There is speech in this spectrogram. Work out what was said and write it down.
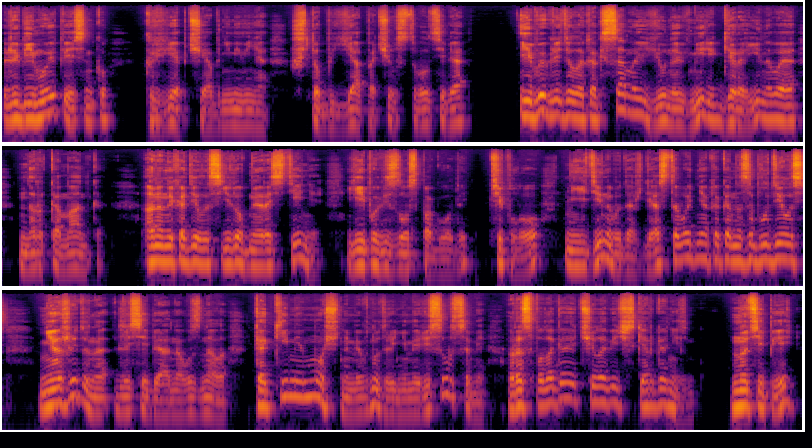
любимую песенку «Крепче обними меня, чтобы я почувствовал тебя» и выглядела как самая юная в мире героиновая наркоманка. Она находила съедобное растение, ей повезло с погодой, тепло, ни единого дождя с того дня, как она заблудилась. Неожиданно для себя она узнала, какими мощными внутренними ресурсами располагает человеческий организм. Но теперь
